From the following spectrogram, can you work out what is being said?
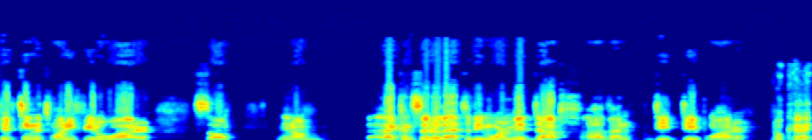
15 to 20 feet of water. So, you know, mm-hmm. I consider that to be more mid depth uh, than deep, deep water. Okay.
